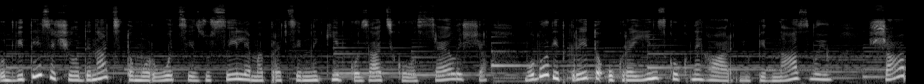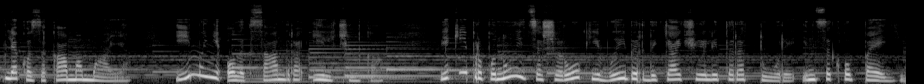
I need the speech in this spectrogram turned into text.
У 2011 році зусиллями працівників козацького селища було відкрито українську книгарню під назвою Шабля козака Мамая імені Олександра Ільченка, в якій пропонується широкий вибір дитячої літератури, енциклопедій,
